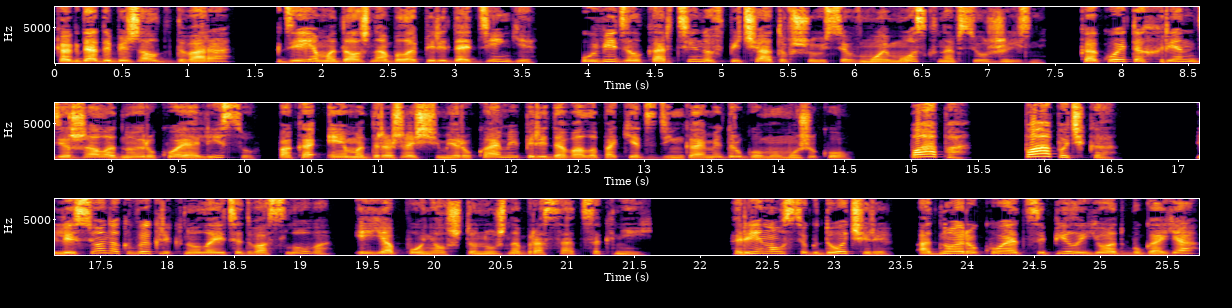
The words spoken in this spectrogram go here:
Когда добежал до двора, где Эмма должна была передать деньги, увидел картину, впечатавшуюся в мой мозг на всю жизнь. Какой-то хрен держал одной рукой Алису, пока Эмма дрожащими руками передавала пакет с деньгами другому мужику. «Папа! Папочка!» Лисенок выкрикнула эти два слова, и я понял, что нужно бросаться к ней. Ринулся к дочери, одной рукой отцепил ее от бугая,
